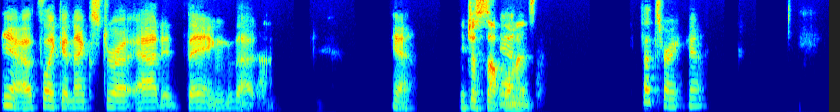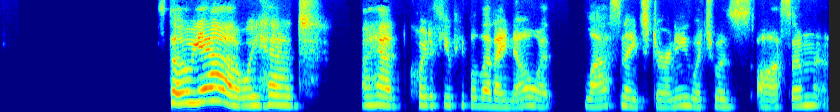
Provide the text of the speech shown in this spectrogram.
yeah it's like an extra added thing that yeah. it just supplements. That's right yeah. So yeah we had i had quite a few people that i know at last night's journey which was awesome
